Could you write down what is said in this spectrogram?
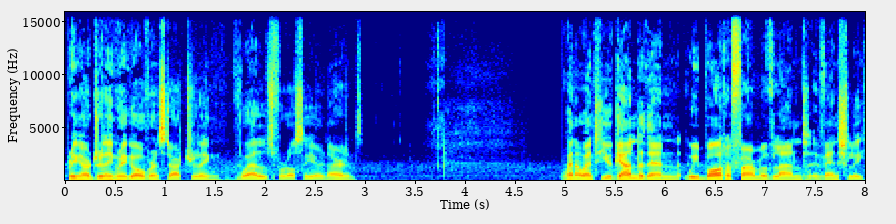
bring our drilling rig over and start drilling wells for us here in Ireland. When I went to Uganda, then we bought a farm of land eventually,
